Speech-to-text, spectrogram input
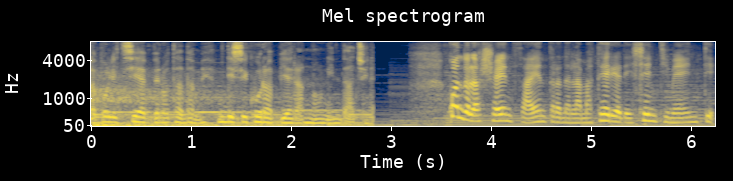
La polizia è venuta da me, di sicuro avvieranno un'indagine. Quando la scienza entra nella materia dei sentimenti,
